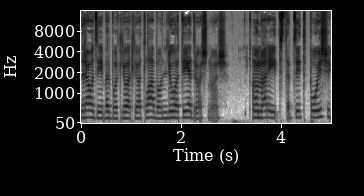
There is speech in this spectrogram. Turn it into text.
draudzība var būt ļoti, ļoti laba un ļoti iedrošinoša. Un arī, starp citu, puiši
